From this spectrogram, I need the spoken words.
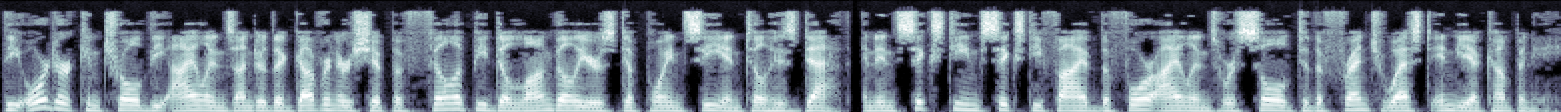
The order controlled the islands under the governorship of Philippe de Longvilliers de Poincy until his death, and in 1665 the four islands were sold to the French West India Company.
